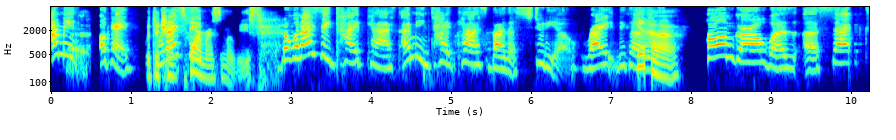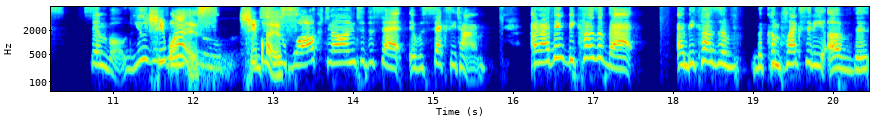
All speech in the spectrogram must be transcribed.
I mean okay with the When I say- Transformers movies. but when I say typecast I mean typecast by the studio right because Yeah, Homegirl was a sex symbol. You She was. She was. She walked onto the set. It was sexy time, and I think because of that, and because of the complexity of the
